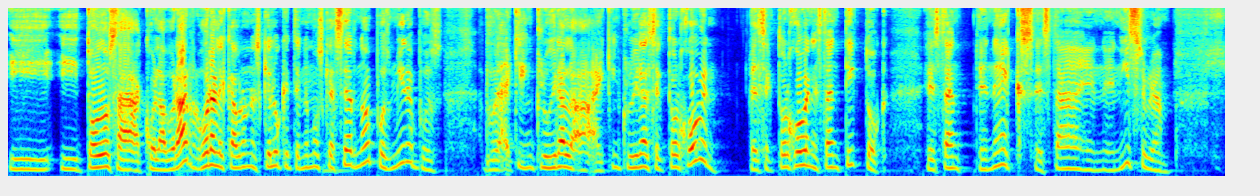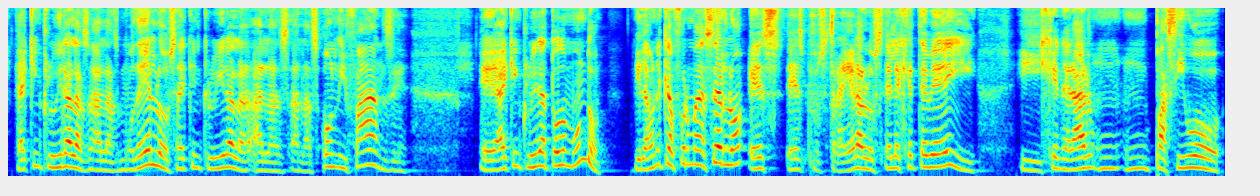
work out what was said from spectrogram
y, y, todos a colaborar. Órale, cabrones, ¿qué es lo que tenemos que hacer? No, pues mira, pues, pues hay que incluir a la, hay que incluir al sector joven. El sector joven está en TikTok, está en, X, está en, Instagram. Hay que incluir a las, a las modelos, hay que incluir a, la, a las, a las OnlyFans, eh, eh, hay que incluir a todo el mundo. Y la única forma de hacerlo es, es pues, traer a los LGTB y, y generar un, un, pasivo,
